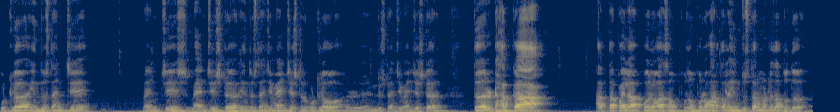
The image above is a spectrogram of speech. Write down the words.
कुठलं हिंदुस्तानचे मॅनचेस मँचेस्टर हिंदुस्तानचे मँचेस्टर कुठलं हो? हिंदुस्तानचे मँचेस्टर तर ढाका. आता पहिला पहिला संप- संपूर्ण भारताला हिंदुस्तान म्हटलं जात होतं.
